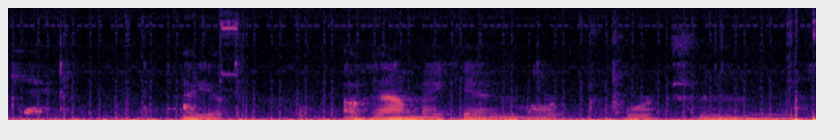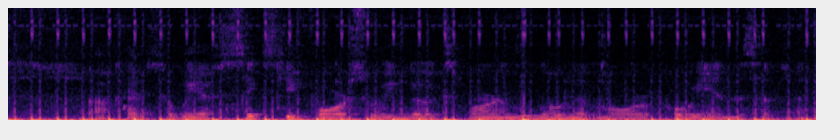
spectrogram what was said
Okay. There you go. Okay, I'm making more torches. Okay, so we have 64, so we can go exploring a little bit more before we end this episode.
